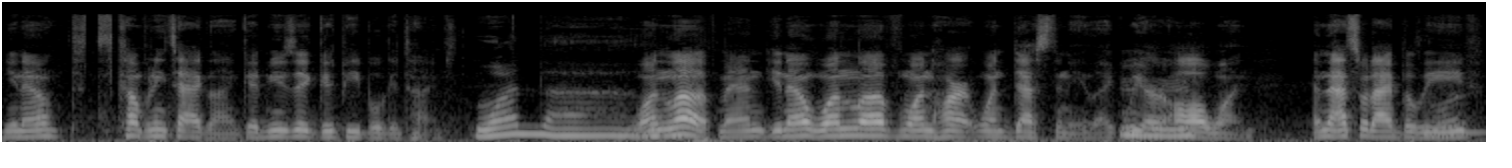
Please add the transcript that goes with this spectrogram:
You know, it's company tagline: good music, good people, good times. One love. One love, man. You know, one love, one heart, one destiny. Like we are all one, and that's what I believe.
